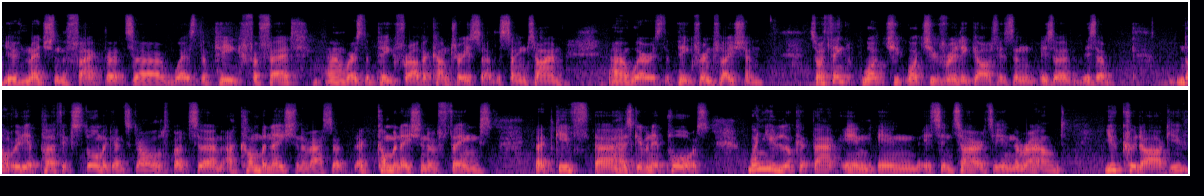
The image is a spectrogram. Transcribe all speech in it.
you've mentioned the fact that uh, where's the peak for Fed, where's the peak for other countries at the same time, uh, where is the peak for inflation? So I think what you, what you've really got is an is a is a not really a perfect storm against gold, but um, a combination of asset, a combination of things that give uh, has given it pause. When you look at that in in its entirety in the round, you could argue,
